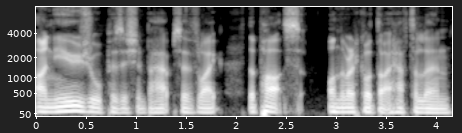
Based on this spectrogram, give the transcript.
unusual position, perhaps, of like the parts on the record that I have to learn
